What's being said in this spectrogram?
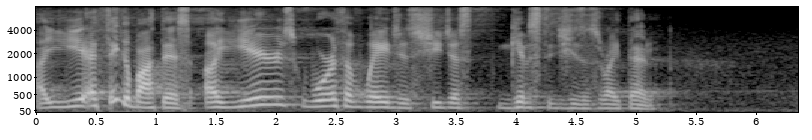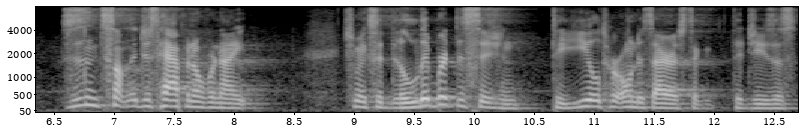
A year, think about this a year's worth of wages she just gives to Jesus right then. This isn't something that just happened overnight. She makes a deliberate decision to yield her own desires to, to Jesus.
